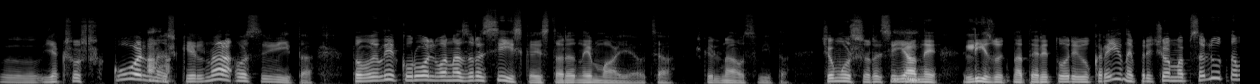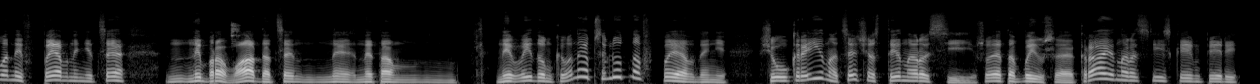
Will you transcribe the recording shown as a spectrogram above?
Е, Якщо школьна, Ага. шкільна освіта, то велику роль вона з російської сторони має, оця шкільна освіта. Чому ж росіяни лізуть на територію України, причому абсолютно вони впевнені, це не бравада, це не, не там не видумки. Вони абсолютно впевнені, що Україна це частина Росії, що це бивша країна Російської імперії,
